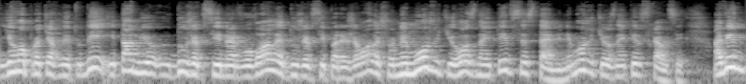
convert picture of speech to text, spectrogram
його протягли туди, і там дуже всі нервували, дуже всі переживали, що не можуть його знайти в системі, не можуть його знайти в Хелсі. А він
